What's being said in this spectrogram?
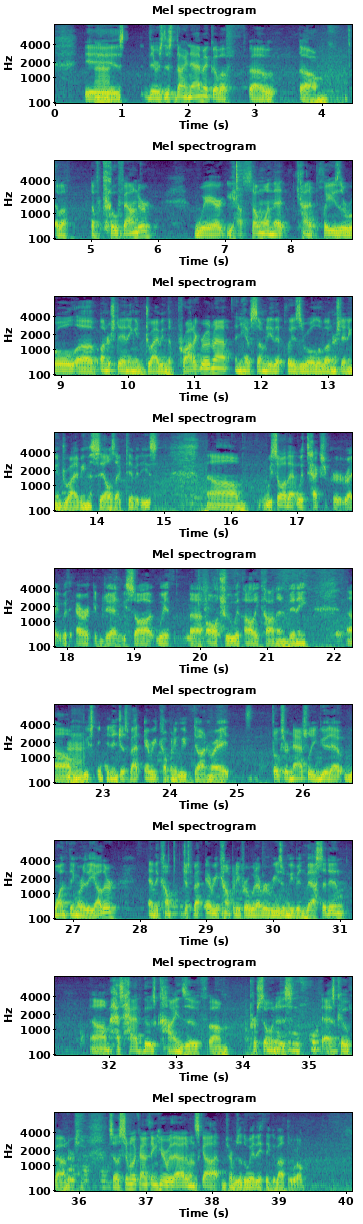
is mm-hmm. there's this dynamic of a uh, um, of a of co-founder where you have someone that kind of plays the role of understanding and driving the product roadmap, and you have somebody that plays the role of understanding and driving the sales activities. Um, we saw that with TextRecruit, right, with Eric and Jed. We saw it with uh, Altru, with Ali Khan and Vinny. Um, mm-hmm. We've seen it in just about every company we've done, right? Folks are naturally good at one thing or the other, and the comp- just about every company, for whatever reason we've invested in, um, has had those kinds of um, personas as co-founders. So similar kind of thing here with Adam and Scott in terms of the way they think about the world.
